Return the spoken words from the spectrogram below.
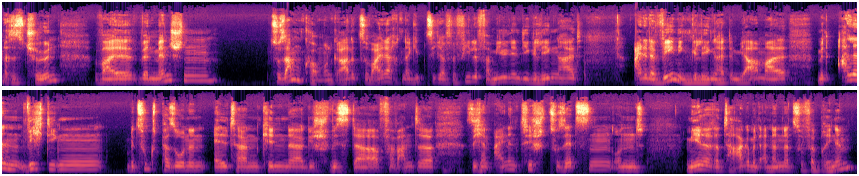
Das ist schön, weil wenn Menschen zusammenkommen und gerade zu Weihnachten ergibt sich ja für viele Familien die Gelegenheit, eine der wenigen Gelegenheiten im Jahr mal mit allen wichtigen Bezugspersonen, Eltern, Kinder, Geschwister, Verwandte, sich an einen Tisch zu setzen und mehrere Tage miteinander zu verbringen.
